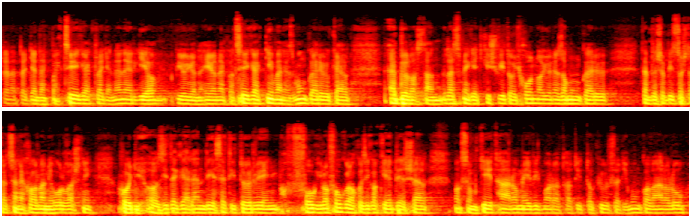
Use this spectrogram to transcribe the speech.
telepedjenek meg cégek, legyen energia, jöjjön, jönnek a cégek, nyilván ez munkaerő kell, ebből aztán lesz még egy kis vita, hogy honnan jön ez a munkaerő, Természetesen biztos tetszenek hallani, olvasni, hogy az idegenrendészeti törvény foglalkozik a kérdéssel, maximum két-három évig maradhat itt a külföldi munkavállaló,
